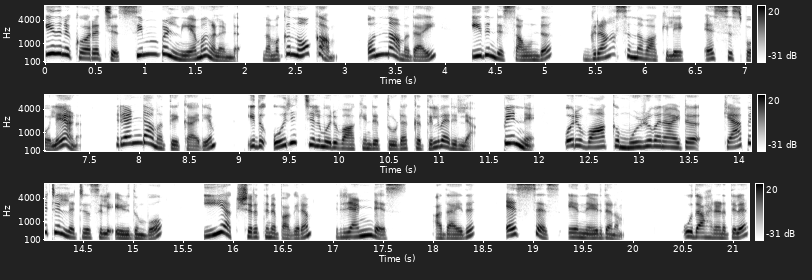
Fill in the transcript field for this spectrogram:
ഇതിന് കുറച്ച് സിമ്പിൾ നിയമങ്ങളുണ്ട്. നമുക്ക് നോക്കാം. ഒന്നാമതായി ഇതിന്റെ സൗണ്ട് ഗ്രാസ് എന്ന വാക്കിലെ എസ് എസ് പോലെയാണ്. രണ്ടാമത്തെ കാര്യം ഇത് ഒരിക്കലും ഒരു വാക്കിന്റെ തുടക്കത്തിൽ വരില്ല. പിന്നെ ഒരു വാക്ക് മുഴുവനായിട്ട് ക്യാപിറ്റൽ ലെറ്റേഴ്സിൽ എഴുതുമ്പോൾ ഈ അക്ഷരത്തിന് പകരം രണ്ട് എസ് അതായത് എസ് എസ് എന്നെഴുതണം ഉദാഹരണത്തിൽ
